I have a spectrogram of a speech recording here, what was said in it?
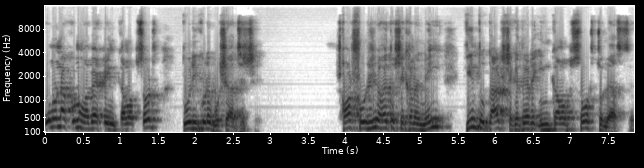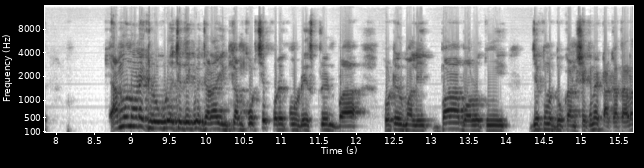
কোনো না কোনোভাবে একটা ইনকাম অফ সোর্স তৈরি করে বসে আছে সে। সশরীরে হয়তো সেখানে নেই, কিন্তু তার থেকে একটা ইনকাম অফ সোর্স চলে আসছে। এমন অনেক লোক রয়েছে, দেখবে যারা ইনকাম করছে, করে কোনো রেস্টুরেন্ট বা হোটেল মালিক, বা বলো তুমি যে কোনো দোকান, সেখানে টাকা তারা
